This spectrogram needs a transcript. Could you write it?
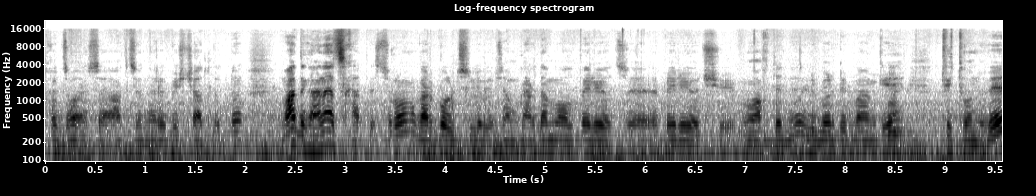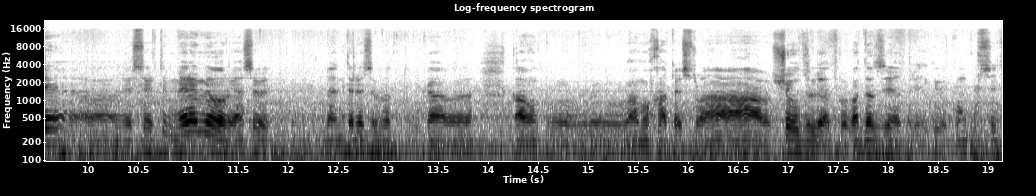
ხელმძღვანელის აქციონერების ჩათვლით. ნუ მათ განაცხადეს, რომ გარკვეული ცვლილებებს ამ გარდამავალ პერიოდზე პერიოდში მოახდენენ ლიბერტი ბანკი თვითონვე ეს ერთი მერე მეორე ასევე დაინტერესებად გამოხატეს რომ შეუძლიათ რომ გადაზიადრე იგივე კონკურსიც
